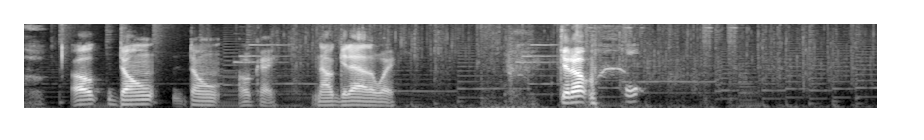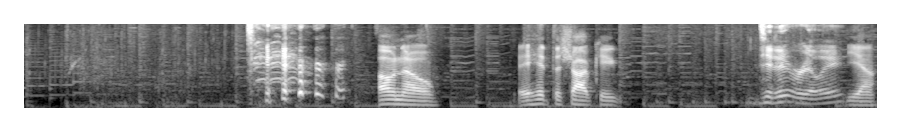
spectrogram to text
Oh, don't, don't. Okay, now get out of the way. Get up. Oh. Oh no, it hit the shopkeep. Did it really? Yeah.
